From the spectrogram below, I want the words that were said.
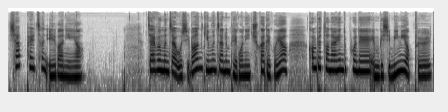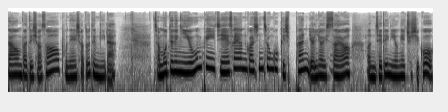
샵 8001번이에요. 짧은 문자 50원, 긴 문자는 100원이 추가되고요. 컴퓨터나 핸드폰에 MBC 미니 어플 다운받으셔서 보내셔도 됩니다. 잠 못 드는 이유 홈페이지에 사연과 신청곡 게시판 열려 있어요. 언제든 이용해 주시고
